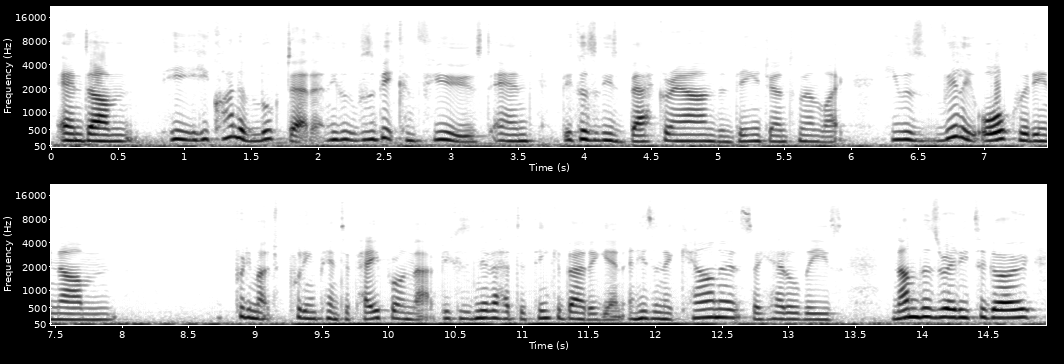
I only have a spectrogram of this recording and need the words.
And um, he, he kind of looked at it and he was a bit confused. And because of his background and being a gentleman, like he was really awkward in um, pretty much putting pen to paper on that because he never had to think about it again. And he's an accountant, so he had all these numbers ready to go.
